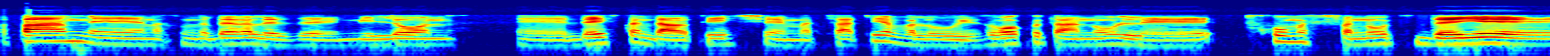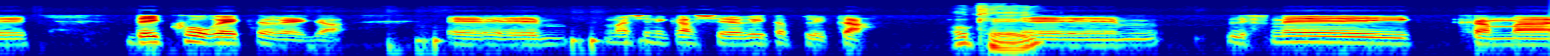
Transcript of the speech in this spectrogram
הפעם אה, אנחנו נדבר על איזה מילון אה, די סטנדרטי שמצאתי, אבל הוא יזרוק אותנו לתחום אספנות די, אה, די קורה כרגע. מה שנקרא שארית הפליטה. אוקיי. אה, לפני כמה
